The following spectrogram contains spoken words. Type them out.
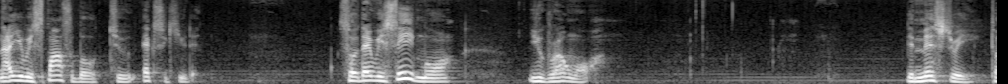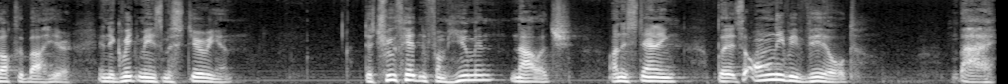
Now you're responsible to execute it. So they receive more, you grow more. The mystery talks about here. In the Greek means mysterion. The truth hidden from human knowledge, understanding, but it's only revealed by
